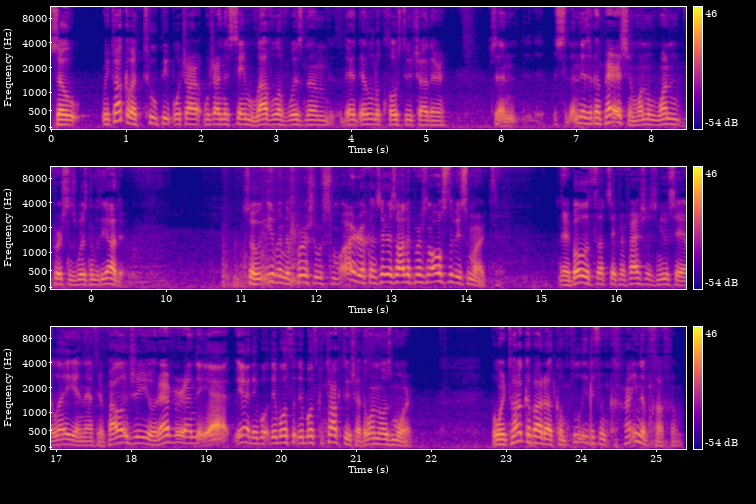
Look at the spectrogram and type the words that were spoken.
So, we talk about two people which are which are in the same level of wisdom, they're, they're a little close to each other. So then, so then there's a comparison, one, one person's wisdom with the other. So even the person who's smarter considers the other person also to be smart. They're both, let's say, professors in UCLA and anthropology or whatever, and they, yeah, yeah, they, bo- they both they both can talk to each other. One knows more. But when we talk about a completely different kind of chacham,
